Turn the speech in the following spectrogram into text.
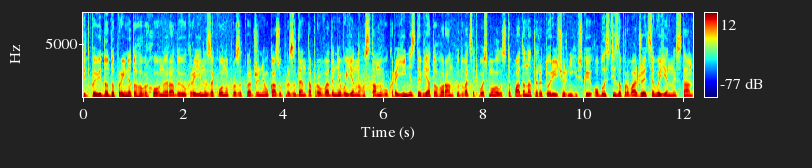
Відповідно до прийнятого Верховною Радою України закону про затвердження указу президента про введення воєнного стану в Україні з 9 ранку 28 листопада на території Чернігівської області запроваджується воєнний стан.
